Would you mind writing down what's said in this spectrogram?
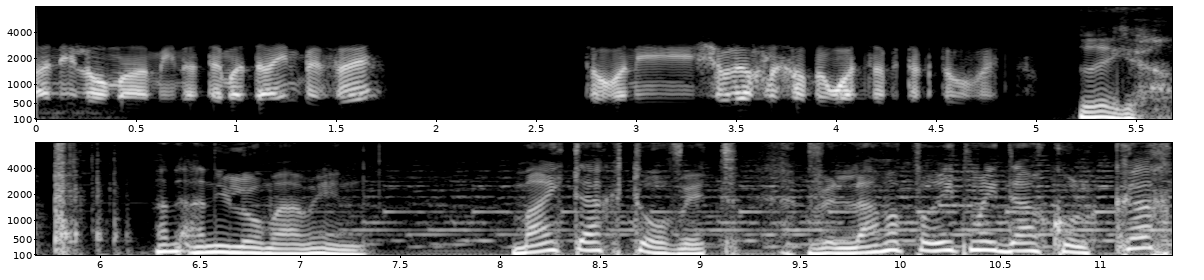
אני לא מאמין, אתם עדיין בזה? טוב, אני שולח לך בוואטסאפ את הכתובת. רגע, אני, אני לא מאמין. מה הייתה הכתובת, ולמה פריט מידע כל כך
